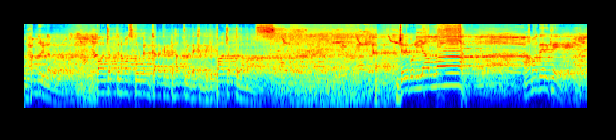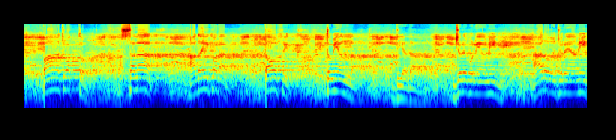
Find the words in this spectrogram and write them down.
আলহামদুলিল্লাহ বলেন পাঁচ অক্ত নামাজ পড়বেন কারাকারি কারা একটু হাত তুলে দেখেন, দেখি, পাঁচ অক্ত নামাজ। হ্যাঁ জোরে বলি আল্লাহ! আমাদেরকে পাঁচ ওয়াক্ত সালাত আদায় করার তৌফিক তুমি আল্লাহ দিয়া দাও। জোরে বলি আমিন। আরও জোরে আমিন।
